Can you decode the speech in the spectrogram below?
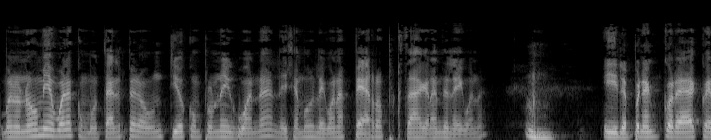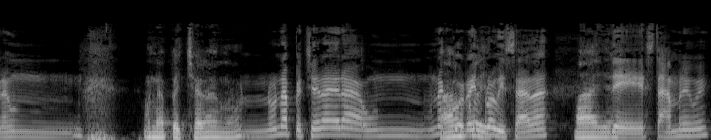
bueno, no mi abuela como tal, pero un tío compró una iguana, le decíamos la iguana perro porque estaba grande la iguana. Y le ponían correa, que era un, Una pechera, ¿no? no una pechera, era un, una Ah, correa improvisada Ah, de estambre, güey.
